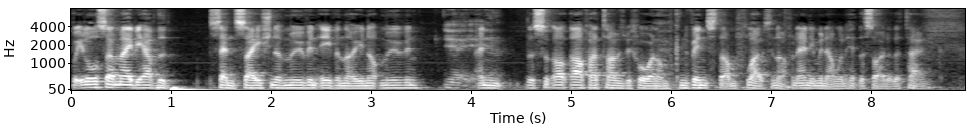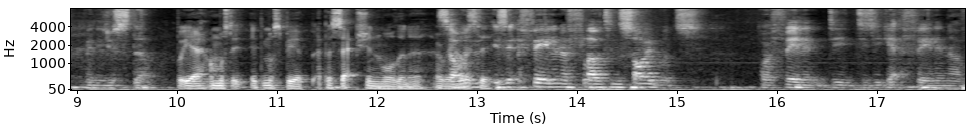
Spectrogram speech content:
But you'll also maybe have the sensation of moving, even though you're not moving. Yeah, yeah. And the, I've had times before when I'm convinced that I'm floating off, and any minute I'm going to hit the side of the tank. and you're just still. But yeah, I must. It, it must be a, a perception more than a, a So is reality. it, is it a feeling of floating sideways, or a feeling? Did, did you get a feeling of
